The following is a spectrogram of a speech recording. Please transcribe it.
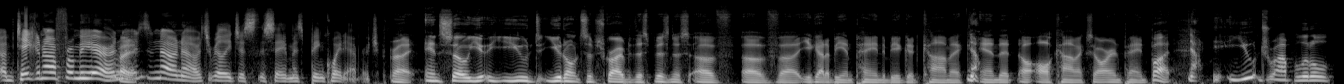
I'm taking off from here. And Right. no, no, it's really just the same as being quite average. Right, and so you you you don't subscribe to this business of of uh, you got to be in pain to be a good comic, No. and that uh, all comics are in pain. But No. you drop little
